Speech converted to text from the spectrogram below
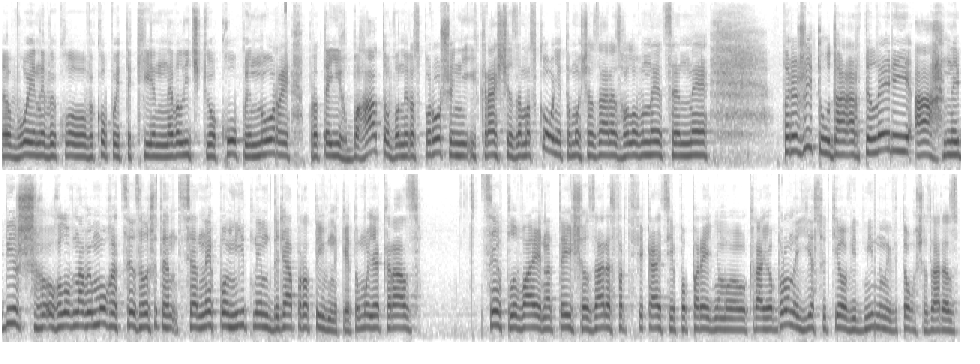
воїни вико- викопують такі невеличкі окопи, нори. Проте їх багато. Вони розпорошені і краще замасковані, тому що зараз головне це не пережити удар артилерії, а найбільш головна вимога це залишитися непомітним для противника. Тому якраз. Це впливає на те, що зараз фортифікації попередньому краю оборони є суттєво відмінними від того, що зараз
